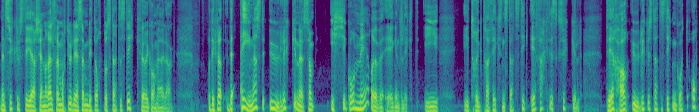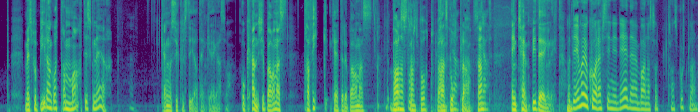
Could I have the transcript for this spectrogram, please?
men sykkelstier generelt. For jeg måtte jo lese meg litt opp på statistikk før jeg kom her i dag. Og det er klart, det eneste ulykkene som ikke går nedover, egentlig, i i Trygg Trafikk sin statistikk, er faktisk sykkel. Der har ulykkesstatistikken gått opp, mens på bil har den gått dramatisk ned. Gang- og sykkelstier, tenker jeg, altså. Og kanskje Barnas trafikk, hva heter det, Barnas Barnas transportplan. Transportplan, ja. sant? Ja en kjempeidé, egentlig. Og det var jo KrF sin idé, det med Barnas transportplan.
